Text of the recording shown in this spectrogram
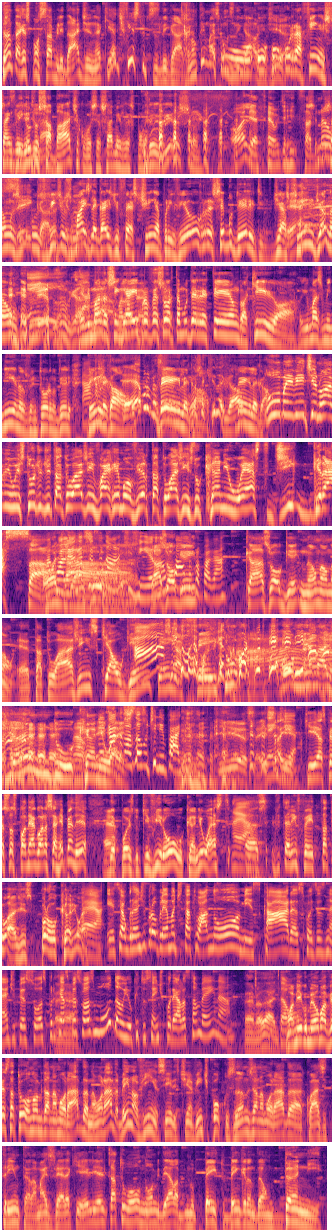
tanta responsabilidade, né, que é difícil tu desligar. Tu não tem mais como desligar O, hoje em dia. o, o Rafinha está em Desliga período de nada. sabático, você sabe me responder isso? Olha, até onde a gente sabe. Não, São os, sei, os cara, vídeos mais legais de festinha privê, eu recebo dele, de- dia É. sim, dia não. Ei, cara. Ele manda assim, e aí, professor, estamos derretendo aqui, ó. E umas meninas no entorno dele. Bem legal. É, professor? Bem legal. Poxa, que legal. Bem legal. 1 e 29 um estúdio de tatuagem vai remover tatuagens do Kanye West de graça. Mas qual é a Olha. necessidade? Dinheiro Caso não alguém- falta pra pagar. Caso alguém. Não, não, não. É tatuagens que alguém Ah, achei tenha que eu removia feito do corpo dele. homenageando o Kanye West. nós vamos te limpar aqui. Isso, é isso Entendi. aí. Porque as pessoas podem agora se arrepender, depois do que virou o Kanye West, É. eh, de terem feito tatuagens pro Kanye West. É, esse é o grande problema de tatuar nomes, caras, coisas, né, de pessoas, porque as pessoas mudam e o que tu sente por elas também, né? É verdade. Então, Um amigo meu uma vez tatuou o nome da namorada, namorada bem novinha, assim, ele tinha 20 e poucos anos e a namorada quase 30, ela mais velha que ele, e ele tatuou o nome dela no peito, bem grandão, Dani.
